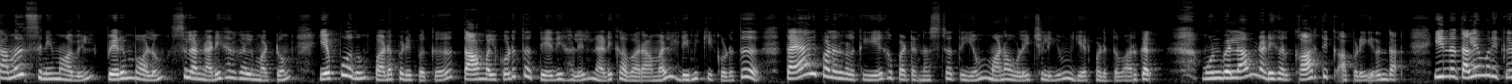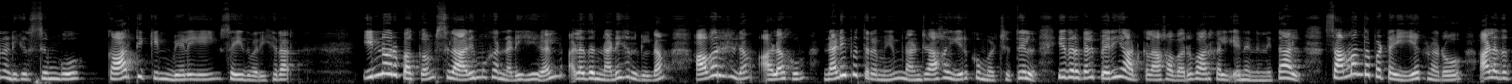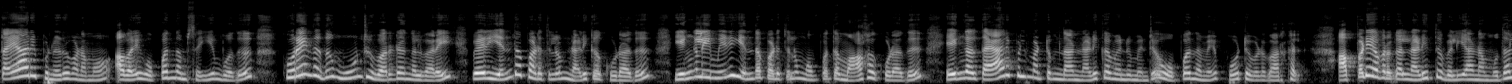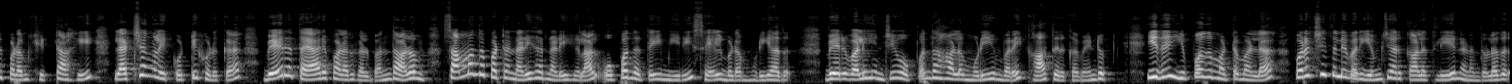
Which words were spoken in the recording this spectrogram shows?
தமிழ் சினிமாவில் பெரும்பாலும் சில நடிகர்கள் மட்டும் எப்போதும் படப்பிடிப்புக்கு தாங்கள் கொடுத்த தேதிகளில் நடிக்க வராமல் டிமிக்கி கொடுத்து தயாரிப்பாளர்களுக்கு ஏகப்பட்ட நஷ்டத்தையும் மன உளைச்சலையும் ஏற்படுத்துவார்கள். முன்பெல்லாம் நடிகர் கார்த்திக் அப்படி இருந்தார். இந்த தலைமுறைக்கு நடிகர் சிம்பு கார்த்திக்கின் வேலையை செய்து வருகிறார். இன்னொரு பக்கம் சில அறிமுக நடிகைகள் அல்லது நடிகர்களிடம் அவர்களிடம் அழகும் நடிப்பு திறமையும் நன்றாக இருக்கும் பட்சத்தில் இவர்கள் பெரிய ஆட்களாக வருவார்கள் என நினைத்தால் சம்பந்தப்பட்ட இயக்குனரோ அல்லது தயாரிப்பு நிறுவனமோ அவரை ஒப்பந்தம் செய்யும் போது குறைந்தது மூன்று வருடங்கள் வரை வேறு எந்த படத்திலும் நடிக்கக்கூடாது. எங்களை மீறி எந்த படத்திலும் ஒப்பந்தம் ஆகக்கூடாது. எங்கள் தயாரிப்பில் மட்டும்தான் நடிக்க வேண்டும் என்று ஒப்பந்தமே போட்டு விடுவார்கள். அப்படி அவர்கள் நடித்து வெளியான முதல் படம் ஹிட்டாகி லட்சங்களை கொட்டி கொடுக்க வேறு தயாரி தயாரிப்பாளர்கள் வந்தாலும் சம்பந்தப்பட்ட நடிகர் நடிகைகளால் ஒப்பந்தத்தை மீறி செயல்பட முடியாது. வேறு வழியின்றி ஒப்பந்த காலம் முடியும் வரை காத்திருக்க வேண்டும். இது இப்போது மட்டுமல்ல புரட்சித் தலைவர் எம்ஜிஆர் காலத்திலேயே நடந்துள்ளது.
